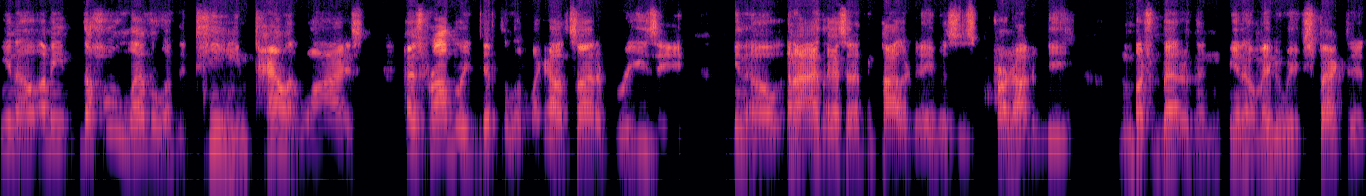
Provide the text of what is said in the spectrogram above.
you know, I mean, the whole level of the team, talent wise, has probably dipped a little. Like outside of Bresee, you know, and I like I said, I think Tyler Davis has turned out to be much better than you know maybe we expected.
